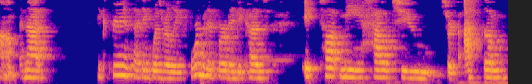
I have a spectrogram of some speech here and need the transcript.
Um, and that experience, I think, was really formative for me because it taught me how to sort of ask them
